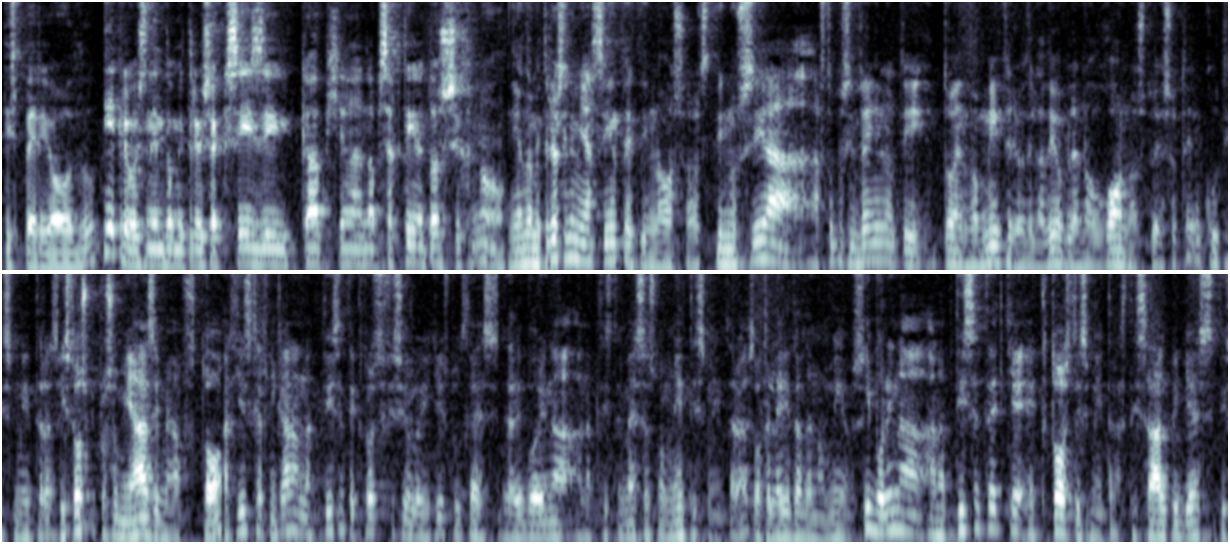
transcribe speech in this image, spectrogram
της περίοδου. Τι ακριβώς είναι η ενδομητρίωση, αξίζει κάποια να ψαχτεί, είναι τόσο συχνό; Η ενδομητρίωση είναι μια σύνθετη νόσος. Στην ουσία αυτό που συμβαίνει είναι ότι το ενδομήτριο, δηλαδή ο βλενογόνος του εσωτερικού της μήτρας, ιστό που προσωμιάζει με αυτό, αρχίζει ξαφνικά να αναπτύσσεται εκτός της φυσιολογικής του θέσης. Δηλαδή μπορεί να αναπτύσσεται μέσα στο μη της μήτρας, τότε λέγεται αδενομίωση, ή μπορεί να αναπτύσσεται και εκτός της μήτρας, στι άλπιγγε, στι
